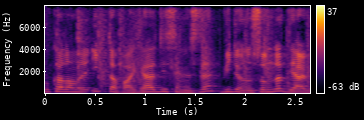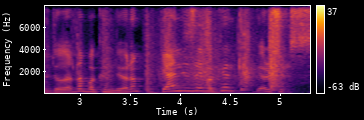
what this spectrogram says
Bu kanala ilk defa geldiyseniz de videonun sonunda diğer videolara da bakın diyorum. Kendinize bakın. Görüşürüz.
